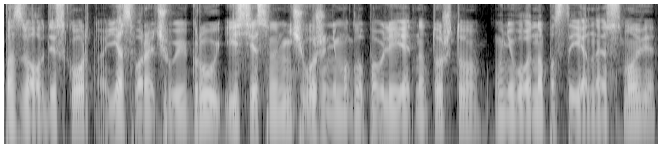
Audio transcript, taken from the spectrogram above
позвал в Дискорд, я сворачиваю игру, естественно, ничего же не могло повлиять на то, что у него на постоянной основе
